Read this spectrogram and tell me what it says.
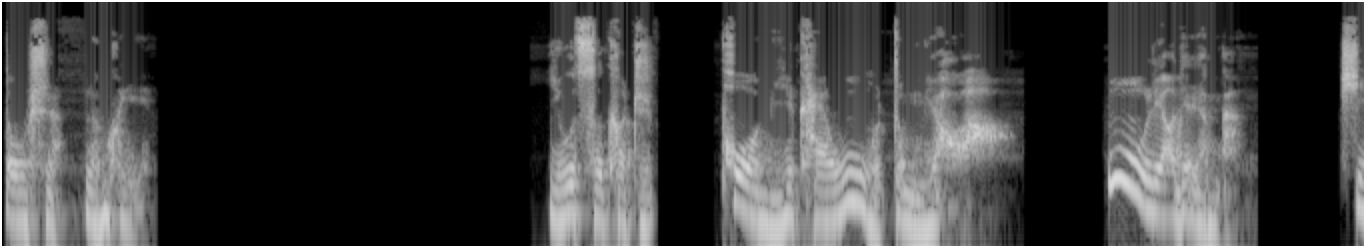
都是轮回业，由此可知，破迷开悟重要啊！无聊的人啊，心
